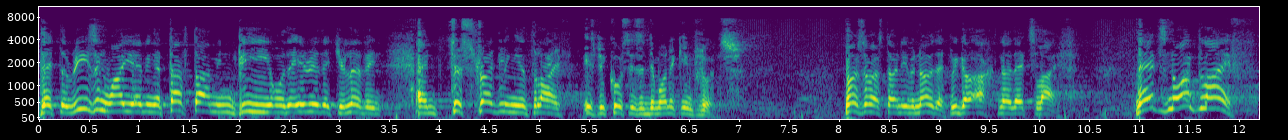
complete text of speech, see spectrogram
that the reason why you're having a tough time in PE or the area that you live in and just struggling with life is because there's a demonic influence? Most of us don't even know that. We go, ah, no, that's life. That's not life.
